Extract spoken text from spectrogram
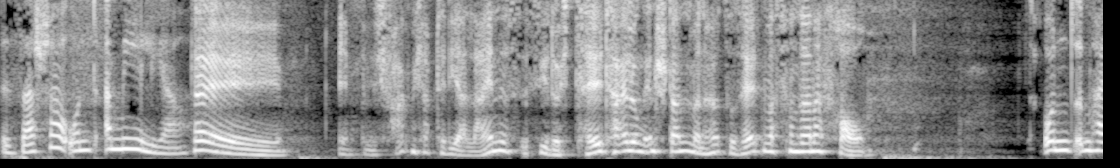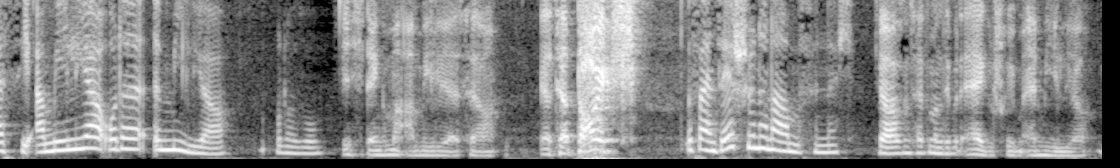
Sascha und Amelia. Hey. Ich frage mich, ob der die allein ist. Ist sie durch Zellteilung entstanden? Man hört so selten was von seiner Frau. Und ähm, heißt sie Amelia oder Emilia oder so. Ich denke mal, Amelia ist ja, er ist ja deutsch! Ist ein sehr schöner Name, finde ich. Ja, sonst hätte man sie mit Ä geschrieben, Amelia.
